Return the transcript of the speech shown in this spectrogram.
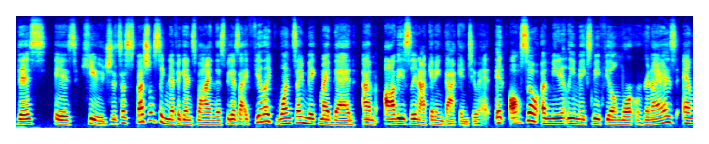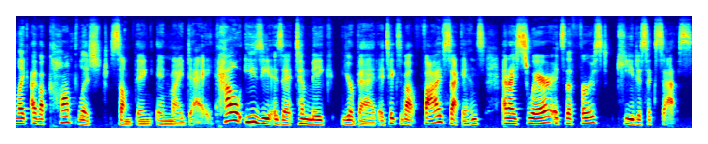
This is huge. There's a special significance behind this because I feel like once I make my bed, I'm obviously not getting back into it. It also immediately makes me feel more organized and like I've accomplished something in my day. How easy is it to make your bed? It takes about five seconds, and I swear it's the first key to success.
